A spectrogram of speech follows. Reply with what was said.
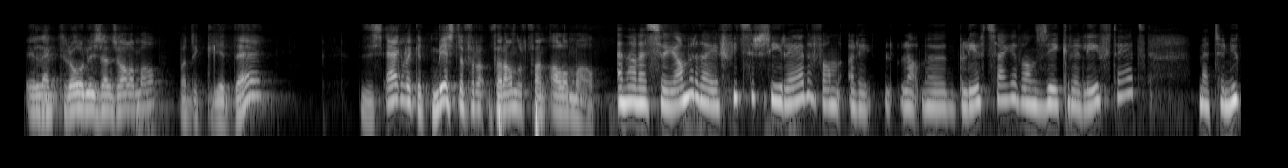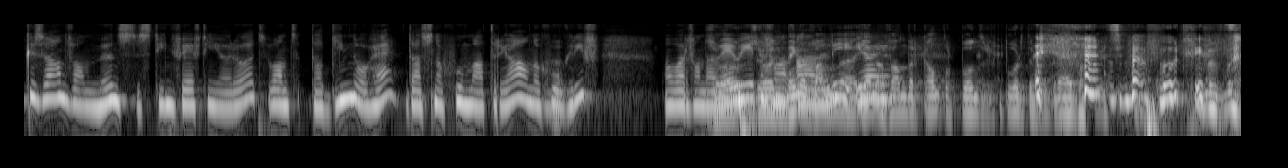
elektronisch en zo allemaal. Maar de kledij... Dat is eigenlijk het meeste ver veranderd van allemaal. En dan is het zo jammer dat je fietsers ziet rijden van, allez, laat me het beleefd zeggen, van zekere leeftijd met tenuques aan van minstens 10, 15 jaar oud. Want dat dient nog, hè. dat is nog goed materiaal, nog goed grief. Maar waarvan dat zo, wij weten van... dingen van allee, uh, ja, een ja. of ander kantelpoorterbedrijf of iets. Bijvoorbeeld.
